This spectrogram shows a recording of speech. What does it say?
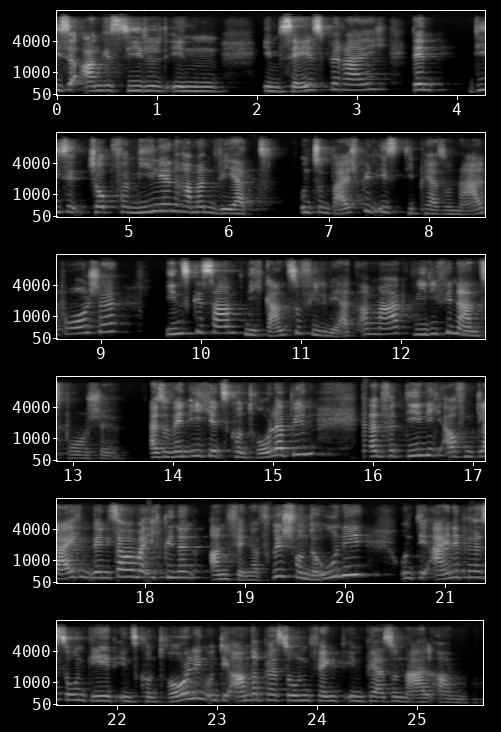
Ist er angesiedelt in, im Sales-Bereich? Denn diese Jobfamilien haben einen Wert. Und zum Beispiel ist die Personalbranche insgesamt nicht ganz so viel wert am Markt wie die Finanzbranche. Also wenn ich jetzt Controller bin, dann verdiene ich auf dem gleichen, wenn ich sage mal, ich bin ein Anfänger, frisch von der Uni und die eine Person geht ins Controlling und die andere Person fängt im Personal an.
